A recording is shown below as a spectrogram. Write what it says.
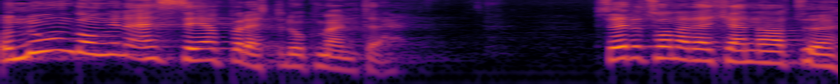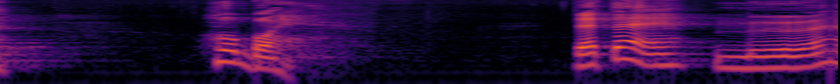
Og Noen ganger når jeg ser på dette dokumentet, så er det sånn at jeg kjenner at Oh boy. Dette er mye.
